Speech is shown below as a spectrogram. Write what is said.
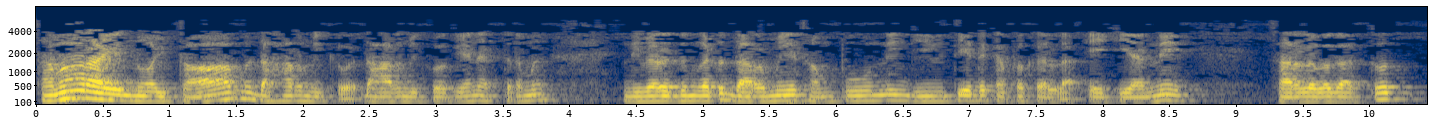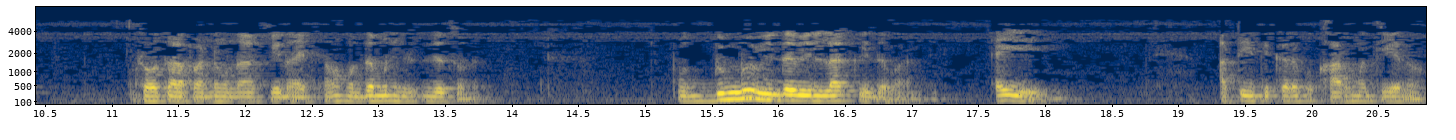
සමහර අය ඉන්නවා ඊටාම ධාර්මිකව ධාර්මිකව කියන්නේ ඇත්තටම නිවැරදිවම ගත්ත ධර්මයේ සම්පූර්ණයෙන් ජීවිතයට කැප කරලා. ඒ කියන්නේ සරලව ගත්තොත් සෝතාපන්න වුණා කියන එක තමයි හොඳම නිදසුන. පුදුම විඳවිල්ලක් විඳවන්නේ. ඇයි අතීත කරපු කර්ම තියෙනවා.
